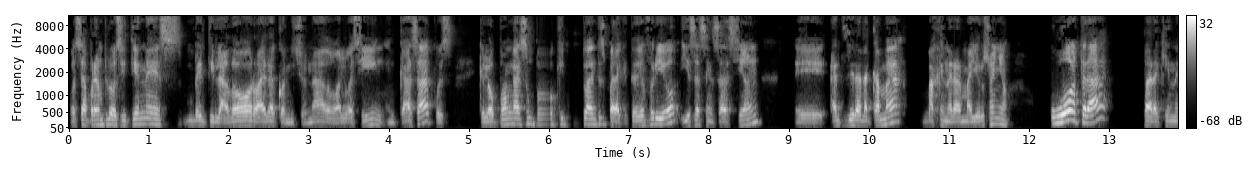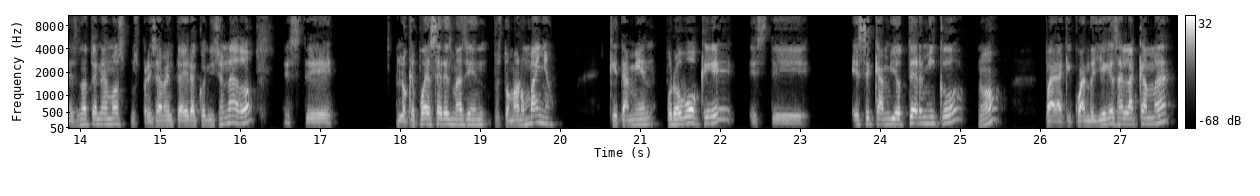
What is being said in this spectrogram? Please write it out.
O sea, por ejemplo, si tienes un ventilador o aire acondicionado o algo así en casa, pues que lo pongas un poquito antes para que te dé frío y esa sensación eh, antes de ir a la cama va a generar mayor sueño. U otra, para quienes no tenemos pues precisamente aire acondicionado, este, lo que puede hacer es más bien pues tomar un baño, que también provoque este, ese cambio térmico, ¿no? Para que cuando llegues a la cama,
